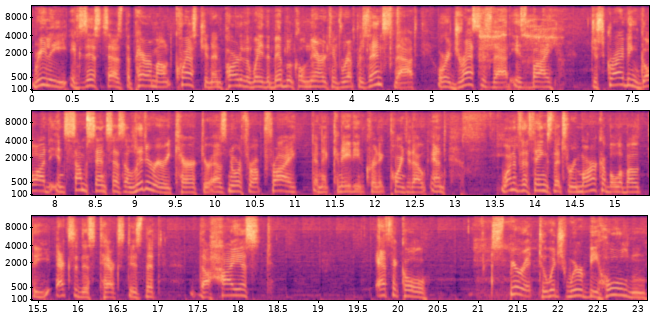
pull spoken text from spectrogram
really exists as the paramount question. And part of the way the biblical narrative represents that or addresses that is by describing God in some sense as a literary character, as Northrop Frye, a Canadian critic, pointed out. And one of the things that's remarkable about the Exodus text is that the highest ethical spirit to which we're beholden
